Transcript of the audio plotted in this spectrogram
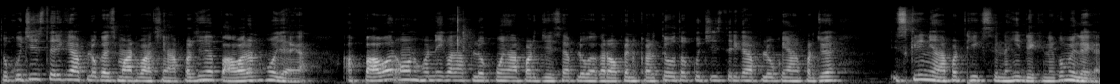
तो कुछ इस तरीके आप लोग का स्मार्ट वॉच यहाँ पर जो है पावर ऑन हो जाएगा। अब पावर ऑन होने के बाद आप लोग को यहाँ पर जैसे आप लोग अगर ओपन करते हो तो कुछ इस तरीके आप लोग को यहाँ पर जो है स्क्रीन यहाँ पर ठीक से नहीं देखने को मिलेगा।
